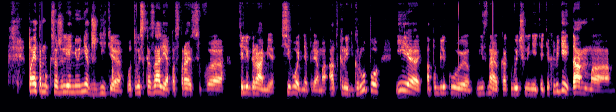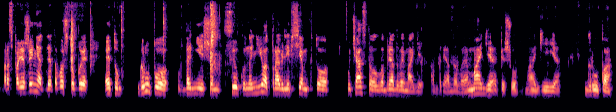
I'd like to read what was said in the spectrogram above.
Поэтому, к сожалению, нет, ждите. Вот вы сказали, я постараюсь в Телеграме сегодня прямо открыть группу и опубликую, не знаю, как вычленить этих людей, дам а, распоряжение для того, чтобы эту группу в дальнейшем, ссылку на нее отправили всем, кто участвовал в обрядовой магии. Обрядовая магия, пишу, магия, группа.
